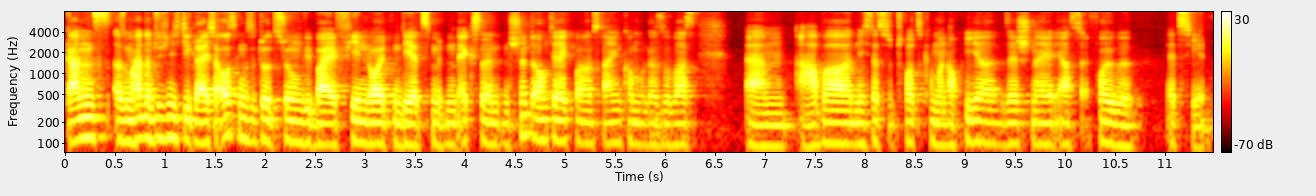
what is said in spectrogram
ganz, also man hat natürlich nicht die gleiche Ausgangssituation wie bei vielen Leuten, die jetzt mit einem exzellenten Schnitt auch direkt bei uns reinkommen oder sowas. Ähm, aber nichtsdestotrotz kann man auch hier sehr schnell erste Erfolge erzielen.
